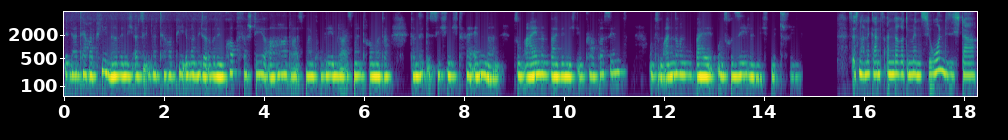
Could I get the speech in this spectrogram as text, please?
in der Therapie. Ne? Wenn ich also in der Therapie immer wieder über den Kopf verstehe, aha, da ist mein Problem, da ist mein Traumata, dann wird es sich nicht verändern. Zum einen, weil wir nicht im Körper sind und zum anderen, weil unsere Seele nicht mitschwingt. Es ist noch eine ganz andere Dimension, die sich da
